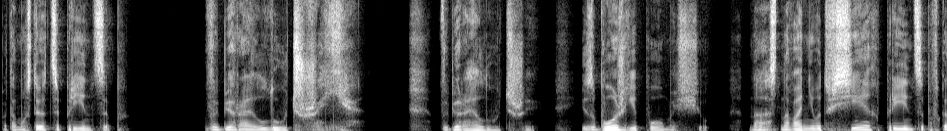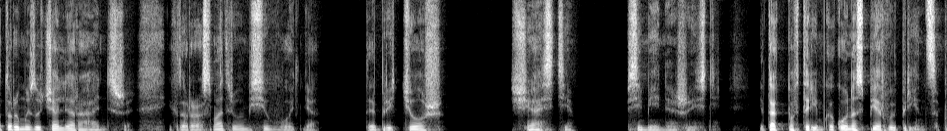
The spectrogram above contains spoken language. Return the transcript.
Потому остается принцип выбирай лучшее. Выбирай лучшее. И с Божьей помощью, на основании вот всех принципов, которые мы изучали раньше и которые рассматриваем сегодня, ты обретешь счастье в семейной жизни. Итак, повторим, какой у нас первый принцип?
